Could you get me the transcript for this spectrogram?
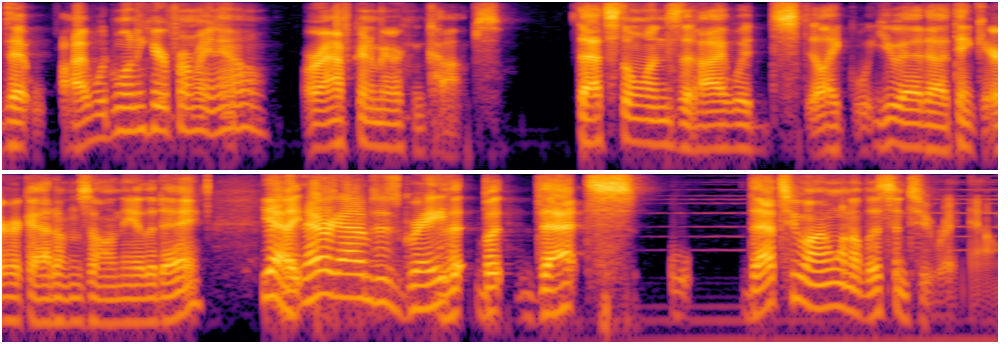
that I would want to hear from right now are African American cops. That's the ones that I would st- like. You had I think Eric Adams on the other day. Yeah, Like, Eric Adams is great. th- but that's that's who I want to listen to right now.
